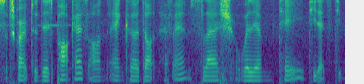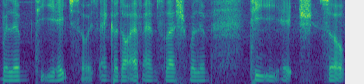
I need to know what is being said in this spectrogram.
subscribe to this podcast on anchor.fm slash William T. T that's T, William T E H. So it's anchor.fm slash William T E H. So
